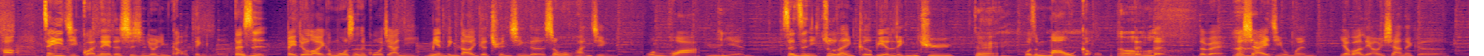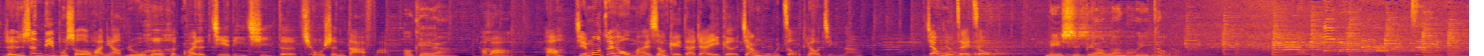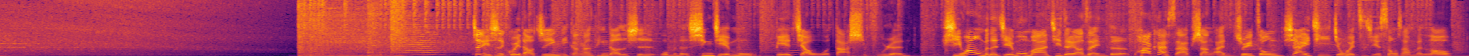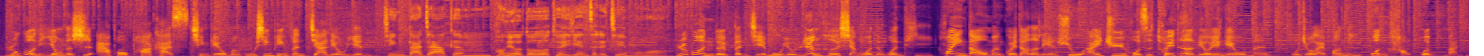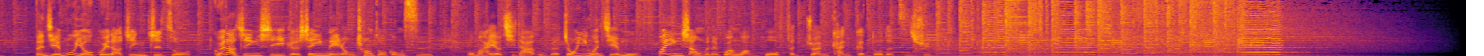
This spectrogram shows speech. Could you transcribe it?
好，这一集馆内的事情就已经搞定了，但是被丢到一个陌生的国家，你面临到一个全新的生活环境。文化、语言，嗯、甚至你住在你隔壁的邻居，对，或是猫狗等等，哦、对不对？那下一集我们要不要聊一下那个人生地不熟的话，你要如何很快的接地气的求生大法？OK 啊，好不好？好，节目最后我们还是要给大家一个江湖走跳锦囊：江湖再走，没事不要乱回头。这里是鬼岛之音，你刚刚听到的是我们的新节目，别叫我大使夫人。喜欢我们的节目吗？记得要在你的 Podcast App 上按追踪，下一集就会直接送上门喽。如果你用的是 Apple Podcast，请给我们五星评分加留言，请大家跟朋友多多推荐这个节目哦。如果你对本节目有任何想问的问题，欢迎到我们鬼岛的脸书、IG 或是推特留言给我们，我就来帮你问好问满。本节目由鬼岛之音制作，鬼岛之音是一个声音内容创作公司。我们还有其他五个中英文节目，欢迎上我们的官网或粉专看更多的资讯。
